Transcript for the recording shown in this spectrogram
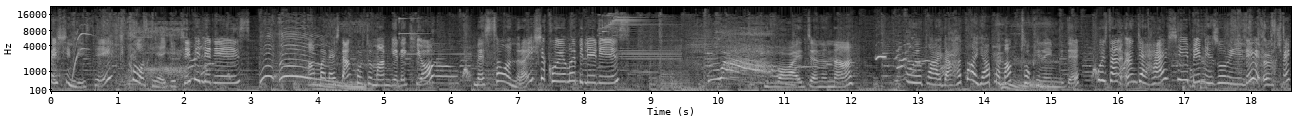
Ve şimdi ise çikolataya geçebiliriz. Ambalajdan kurtulmam gerekiyor. Ve sonra işe koyulabiliriz. Vay canına. Boyutlarda hata yapmamak çok önemlidir. Bu yüzden önce her şeyi bir mezura ile ölçmek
